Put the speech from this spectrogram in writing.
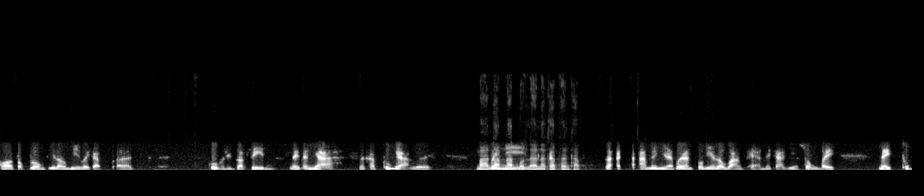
ข้อตกลงที่เรามีไว้กับผู้ผลิตวัคซีนในสัญญานะครับ ทุกอย่างเลย มาตามนัดหมดแล้วนะครับท่านครับ ราคาไม่มีอะไรเพราะฉะนั้นตรงนี้เราวางแผนในการที่จะส่งไปในทุก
